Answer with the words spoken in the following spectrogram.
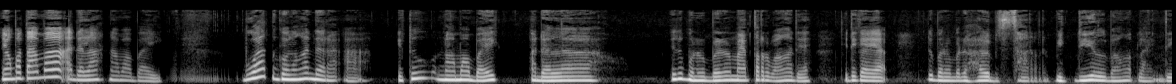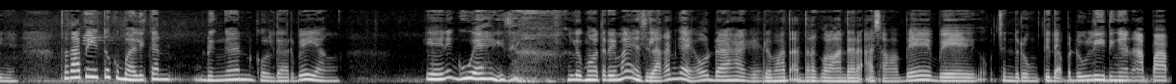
yang pertama adalah nama baik buat golongan darah A itu nama baik adalah itu benar-benar meter banget ya jadi kayak itu benar-benar hal besar big deal banget lah intinya. Tetapi itu kebalikan dengan Goldarbe yang ya ini gue gitu. Lu mau terima ya silakan gak ya udah gitu. Banget antara golongan darah A sama B B cenderung tidak peduli dengan apa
